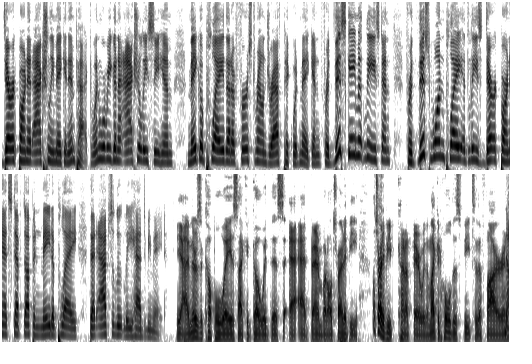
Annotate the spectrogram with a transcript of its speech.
Derek Barnett actually make an impact? When were we going to actually see him make a play that a first round draft pick would make? And for this game at least, and for this one play at least, Derek Barnett stepped up and made a play that absolutely had to be made. Yeah, and there's a couple ways I could go with this at, at, Ben, but I'll try to be I'll try to be kind of fair with him. I could hold his feet to the fire and no,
